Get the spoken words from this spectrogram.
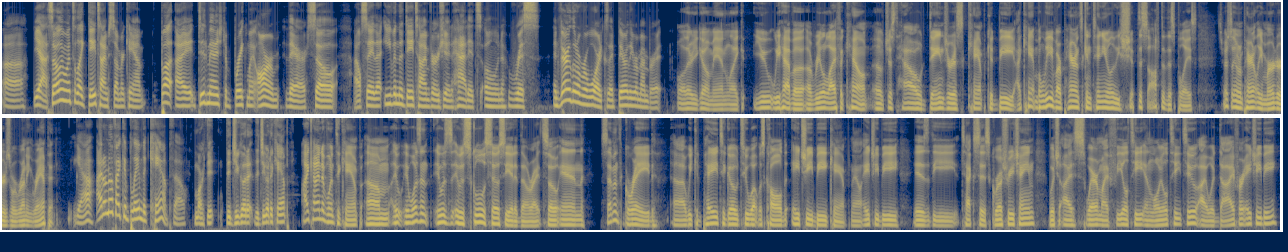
Uh, yeah, so I only went to like daytime summer camp, but I did manage to break my arm there. So I'll say that even the daytime version had its own risks and very little reward because I barely remember it. Well, there you go, man. Like you, we have a, a real life account of just how dangerous camp could be. I can't believe our parents continually shipped us off to this place, especially when apparently murders were running rampant. Yeah, I don't know if I could blame the camp though. Mark, did did you go to did you go to camp? I kind of went to camp. Um, it, it wasn't. It was. It was school associated though, right? So in seventh grade, uh, we could pay to go to what was called HEB camp. Now HEB is the Texas grocery chain, which I swear my fealty and loyalty to. I would die for HEB.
